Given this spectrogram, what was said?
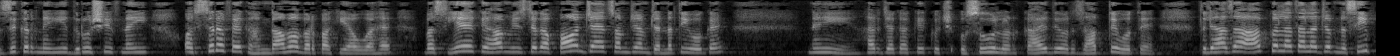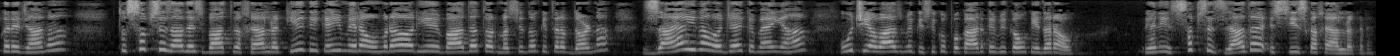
ذکر نہیں، دروشیف نہیں، اور صرف ایک ہنگامہ برپا کیا ہوا ہے۔ بس یہ کہ ہم اس جگہ پہنچ جائیں سمجھے ہم جنتی ہو گئے۔ نہیں، ہر جگہ کے کچھ اصول اور قاعدے اور ضابطے ہوتے ہیں۔ تو لہٰذا آپ کو اللہ تعالیٰ جب نصیب کرے جانا، تو سب سے زیادہ اس بات کا خیال رکھیے کہ کہیں میرا عمرہ اور یہ عبادت اور مسجدوں کی طرف دوڑنا ضائع ہی نہ ہو جائے کہ میں یہاں اونچی آواز میں کسی کو پکار کے بھی کہوں کہ ادھر آؤ۔ یعنی سب سے زیادہ اس چیز کا خیال رکھنا ہے۔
